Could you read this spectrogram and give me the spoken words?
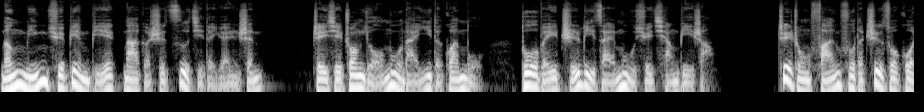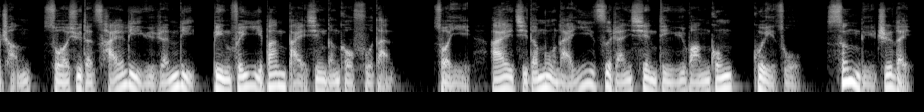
能明确辨别那个是自己的原身。这些装有木乃伊的棺木。多为直立在墓穴墙壁上，这种繁复的制作过程所需的财力与人力，并非一般百姓能够负担，所以埃及的木乃伊自然限定于王公、贵族、僧侣之类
